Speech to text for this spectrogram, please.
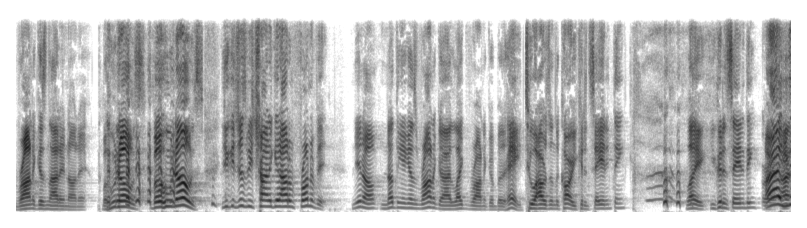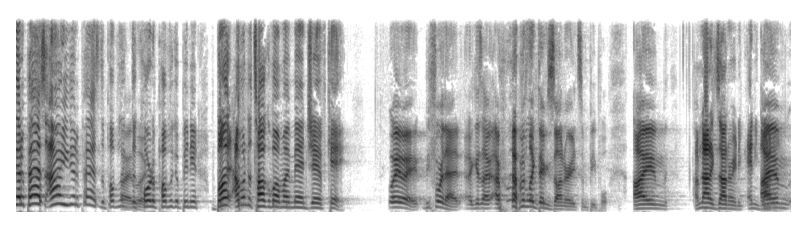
Veronica's not in on it, but who knows? but who knows? You could just be trying to get out in front of it. You know, nothing against Veronica. I like Veronica, but hey, two hours in the car, you couldn't say anything. like you couldn't say anything. All right, you I- got to pass. All right, you got to pass the public, right, the look. court of public opinion. But I want to talk about my man JFK. Wait, wait. Before that, because I, I I would like to exonerate some people. I'm I'm not exonerating anybody. I am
